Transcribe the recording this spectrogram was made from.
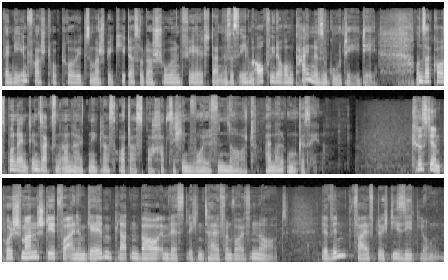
wenn die Infrastruktur wie zum Beispiel Kitas oder Schulen fehlt, dann ist es eben auch wiederum keine so gute Idee. Unser Korrespondent in Sachsen-Anhalt, Niklas Ottersbach, hat sich in Wolfen Nord einmal umgesehen. Christian Puschmann steht vor einem gelben Plattenbau im westlichen Teil von Wolfen Nord. Der Wind pfeift durch die Siedlung.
